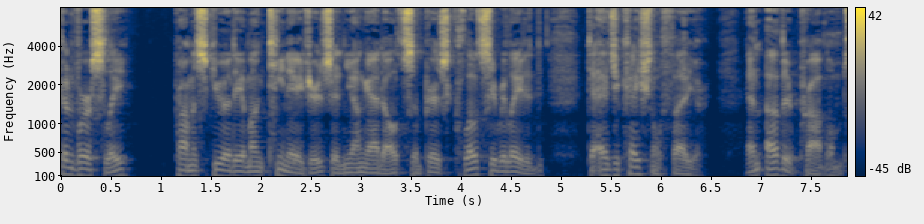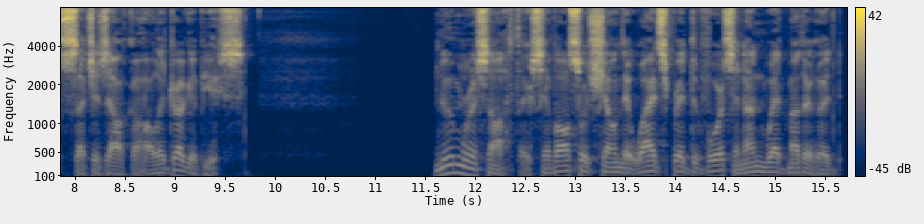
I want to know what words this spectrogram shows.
Conversely, promiscuity among teenagers and young adults appears closely related to educational failure and other problems such as alcohol or drug abuse. Numerous authors have also shown that widespread divorce and unwed motherhood,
